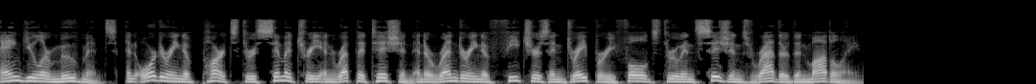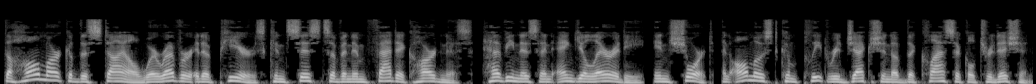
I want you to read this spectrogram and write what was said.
angular movements, an ordering of parts through symmetry and repetition and a rendering of features and drapery folds through incisions rather than modeling. The hallmark of the style wherever it appears consists of an emphatic hardness, heaviness and angularity, in short, an almost complete rejection of the classical tradition.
